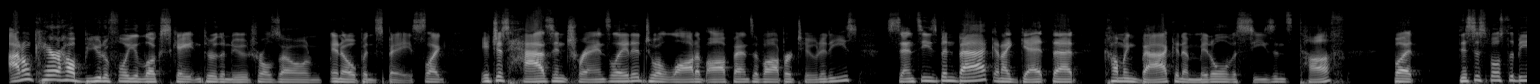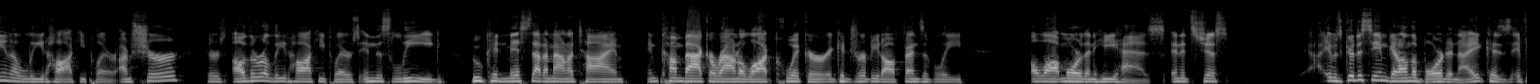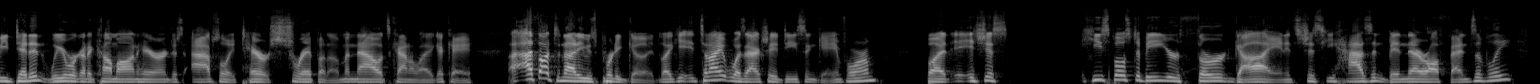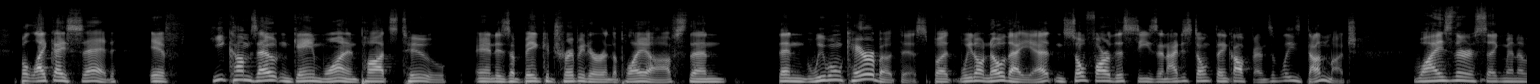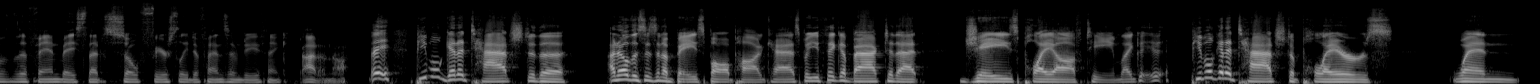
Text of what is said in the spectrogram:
I don't care how beautiful you look skating through the neutral zone in open space. Like it just hasn't translated to a lot of offensive opportunities since he's been back. And I get that coming back in the middle of a season's tough, but this is supposed to be an elite hockey player. I'm sure there's other elite hockey players in this league who can miss that amount of time and come back around a lot quicker and contribute offensively a lot more than he has. And it's just it was good to see him get on the board tonight because if he didn't, we were going to come on here and just absolutely tear strip at him. And now it's kind of like, okay, I-, I, thought tonight he was pretty good. Like he, tonight was actually a decent game for him, but it's just he's supposed to be your third guy, and it's just he hasn't been there offensively. But like I said, if he comes out in game one and pots two and is a big contributor in the playoffs, then then we won't care about this. But we don't know that yet. And so far this season, I just don't think offensively he's done much. Why is there a segment of the fan base that so fiercely defends him, do you think? I don't know. They, people get attached to the. I know this isn't a baseball podcast, but you think back to that Jays playoff team. Like it, people get attached to players when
